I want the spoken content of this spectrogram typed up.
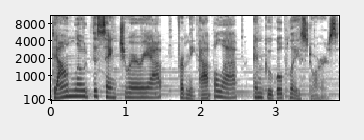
download the Sanctuary app from the Apple app and Google Play stores.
